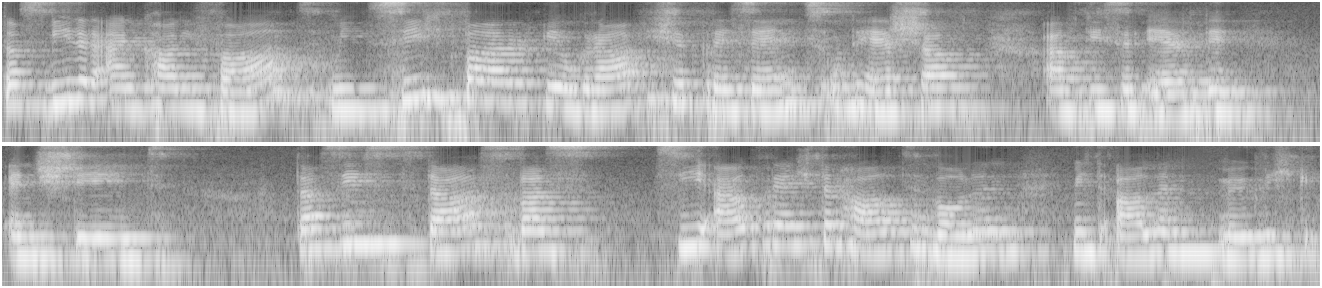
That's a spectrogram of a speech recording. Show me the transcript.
dass wieder ein Kalifat mit sichtbarer geografischer Präsenz und Herrschaft auf dieser Erde entsteht. Das ist das, was sie aufrechterhalten wollen mit allen, Möglich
